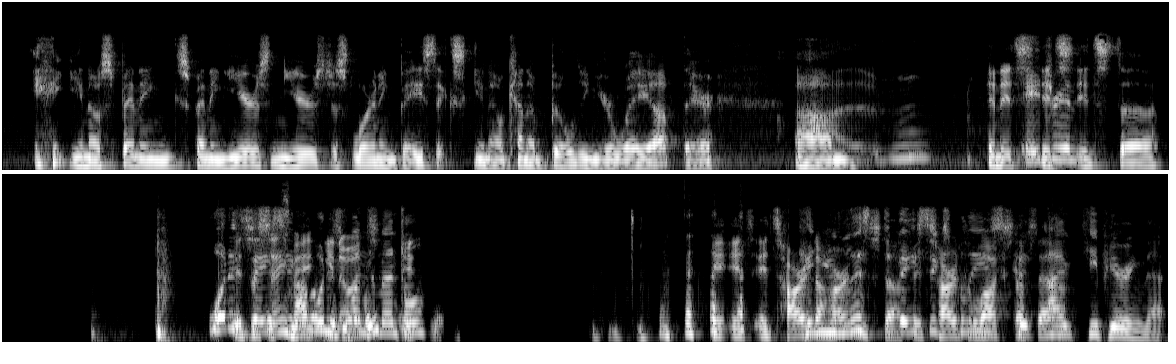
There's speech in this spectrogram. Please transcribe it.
you know spending spending years and years just learning basics you know kind of building your way up there um, uh, and it's Adrian, it's it's the what is it's basic? What is know, fundamental? It, it's it's hard to harden stuff. Basics, it's hard please? to lock stuff down. I keep hearing that.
